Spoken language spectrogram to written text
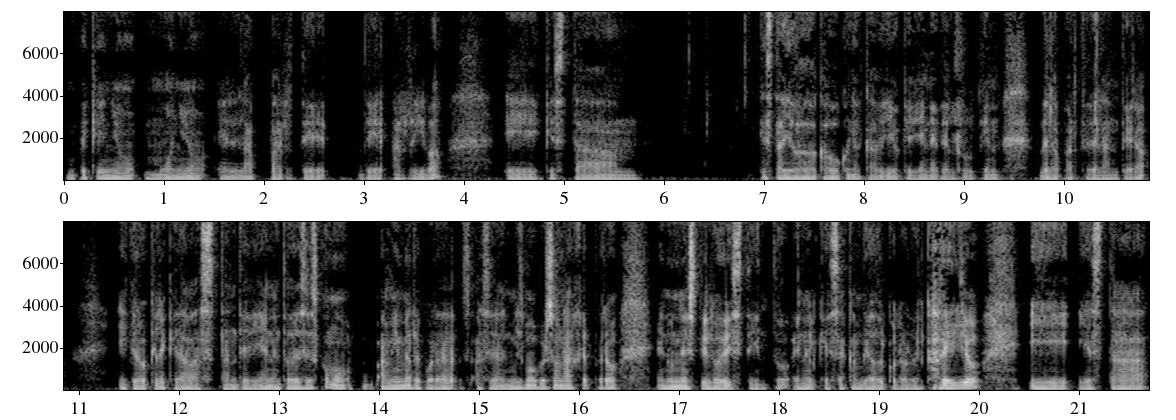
un pequeño moño en la parte de arriba eh, que está está llevado a cabo con el cabello que viene del routine de la parte delantera y creo que le queda bastante bien. Entonces es como, a mí me recuerda a ser el mismo personaje, pero en un estilo distinto, en el que se ha cambiado el color del cabello y, está,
